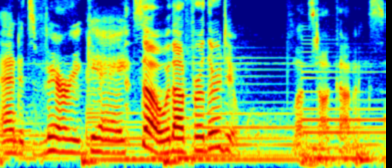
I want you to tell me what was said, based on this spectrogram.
and it's very gay. So without further ado, let's talk comics.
